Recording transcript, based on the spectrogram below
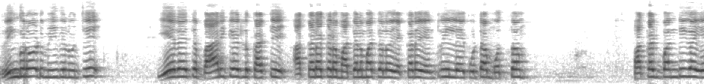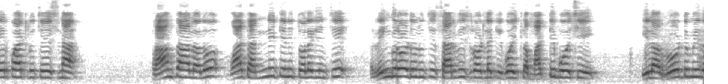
రింగ్ రోడ్డు మీద నుంచి ఏదైతే బారికేడ్లు కట్టి అక్కడక్కడ మధ్యల మధ్యలో ఎక్కడ ఎంట్రీలు లేకుండా మొత్తం పకడ్బందీగా ఏర్పాట్లు చేసిన ప్రాంతాలలో వాటన్నిటిని తొలగించి రింగ్ రోడ్డు నుంచి సర్వీస్ రోడ్లకి ఇగో ఇట్లా మట్టి పోసి ఇలా రోడ్డు మీద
